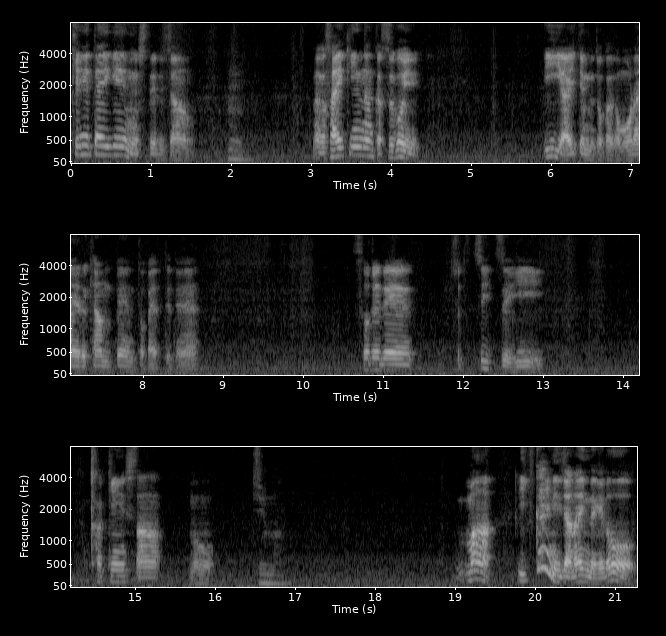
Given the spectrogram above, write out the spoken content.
携帯ゲームしてるじゃん。なんか最近なんかすごいいいアイテムとかがもらえるキャンペーンとかやっててね。それでちょっとついつい課金したの。10万まあ1回にじゃないんだけど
